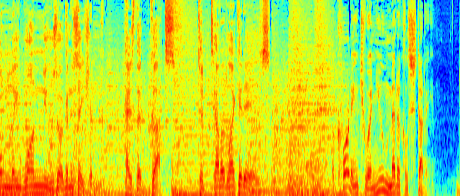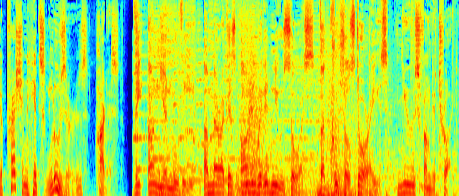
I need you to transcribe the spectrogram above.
Only one news organization has the guts to tell it like it is. According to a new medical study, depression hits losers hardest. The Onion Movie, America's unrated news source. The crucial stories. News from Detroit.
